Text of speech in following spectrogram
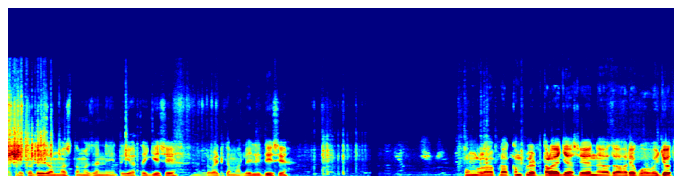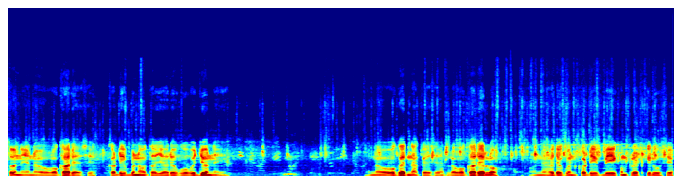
આપણે કઢી મસ્ત મજાની તૈયાર થઈ ગઈ છે. આપણે વાટકામાં લઈ લીધી છે. ભૂંગળા આપણા કમ્પ્લીટ તળાઈ ગયા છે અને હરેકો વજ્યો હતો ને એને વઘારે છે. કઢી બનાવતા જ્યારે વજ્યો નહીં, એને વઘારી નાખે છે એટલે વઘારેલો અને હરેકોઈને કઢી બે કમ્પ્લીટ કર્યું છે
